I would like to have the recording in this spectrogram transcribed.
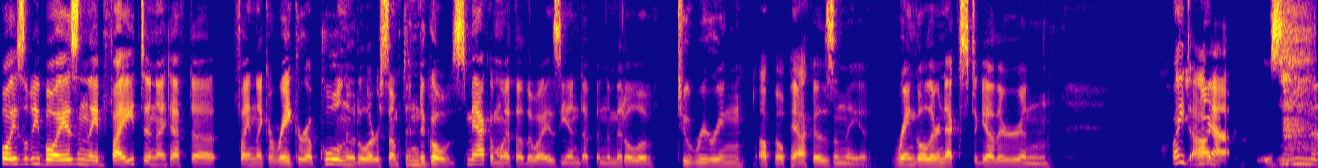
boys will be boys and they'd fight and I'd have to find like a rake or a pool noodle or something to go smack them with. Otherwise you end up in the middle of two rearing up alpacas and they wrangle their necks together and quite odd. Yeah.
